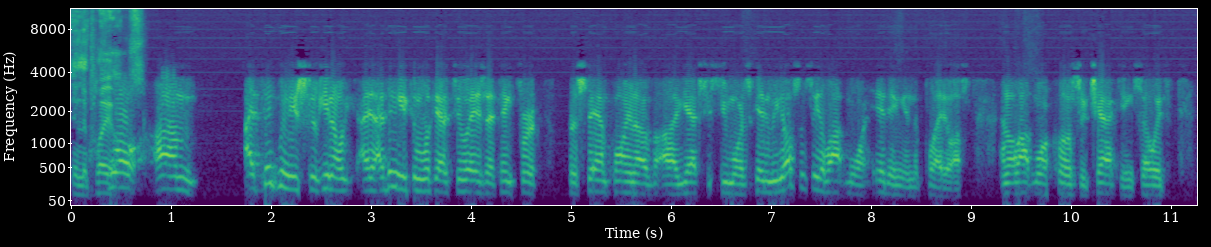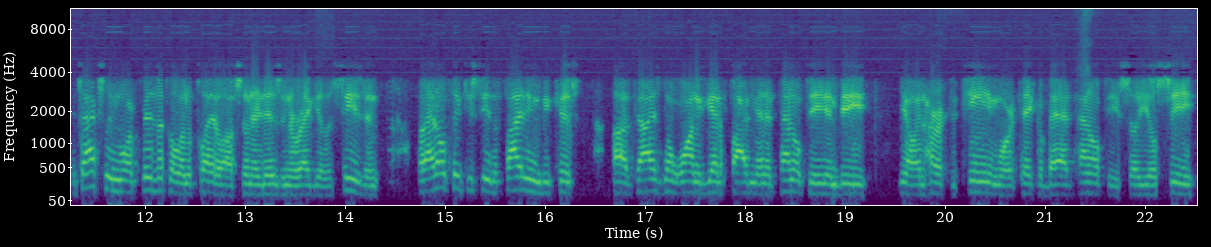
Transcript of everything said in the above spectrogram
in the playoffs? Well, um, I think when you you know, I, I think you can look at it two ways. I think for for the standpoint of uh, yes, you see more but you also see a lot more hitting in the playoffs and a lot more closer checking. So it's it's actually more physical in the playoffs than it is in the regular season. But I don't think you see the fighting because uh, guys don't want to get a five minute penalty and be you know and hurt the team or take a bad penalty. So you'll see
